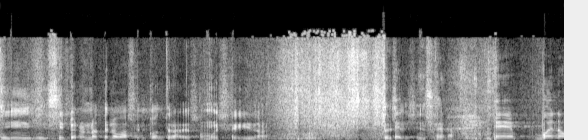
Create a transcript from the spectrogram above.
y sí, pero no te lo vas a encontrar eso muy seguido. Soy sincera. Eh, bueno,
